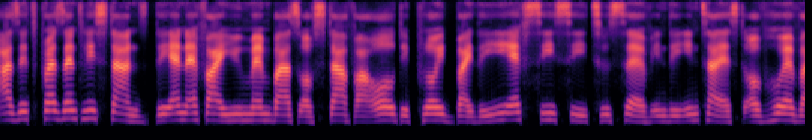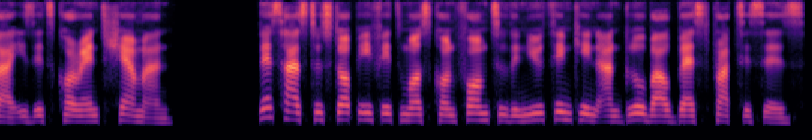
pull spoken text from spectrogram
As it presently stands, the NFIU members of staff are all deployed by the EFCC to serve in the interest of whoever is its current chairman. This has to stop if it must conform to the new thinking and global best practices.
